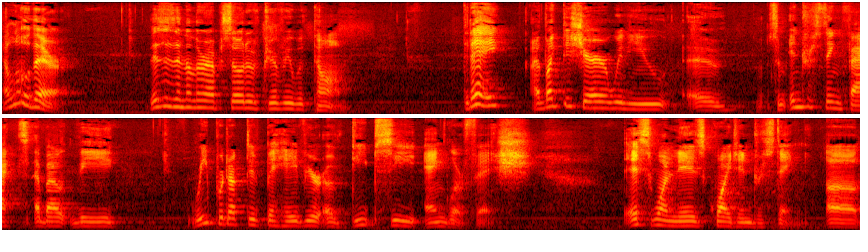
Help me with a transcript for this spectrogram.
Hello there. This is another episode of Trivia with Tom. Today, I'd like to share with you uh, some interesting facts about the reproductive behavior of deep sea anglerfish. This one is quite interesting. Uh,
